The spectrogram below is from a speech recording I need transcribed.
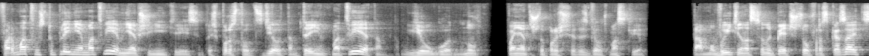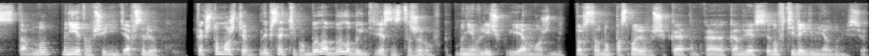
Формат выступления Матвея мне вообще не интересен. То есть просто вот сделать там тренинг Матвея там, там где угодно. Ну, понятно, что проще это сделать в Москве. Там выйти на сцену 5 часов рассказать, там, ну, мне это вообще не интересно, абсолютно. Так что можете написать, типа, было, было бы интересно стажировка. Мне в личку, я, может быть, просто, ну, посмотрю вообще, какая там конверсия. Ну, в телеге мне удобнее все.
